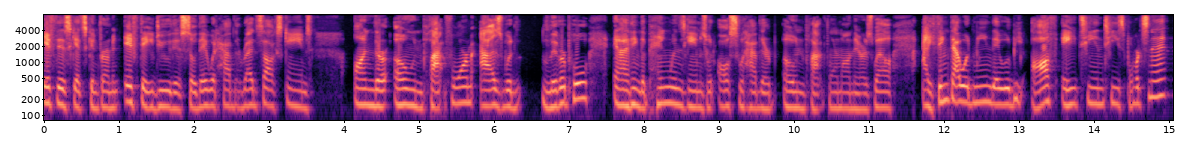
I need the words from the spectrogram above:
if this gets confirmed and if they do this, so they would have the Red Sox games on their own platform, as would Liverpool. And I think the Penguins games would also have their own platform on there as well. I think that would mean they would be off AT&T Sportsnet.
